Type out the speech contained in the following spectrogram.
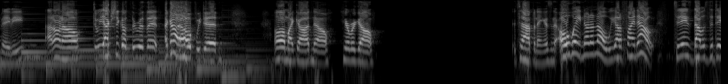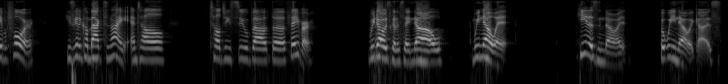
Maybe. I don't know. Do we actually go through with it? I gotta hope we did. Oh my god, no. Here we go. It's happening, isn't it? Oh wait, no, no, no. We gotta find out. Today's that was the day before. He's gonna come back tonight and tell tell Jisoo about the favor. We know he's gonna say no. We know it. He doesn't know it, but we know it, guys.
